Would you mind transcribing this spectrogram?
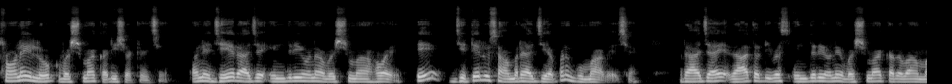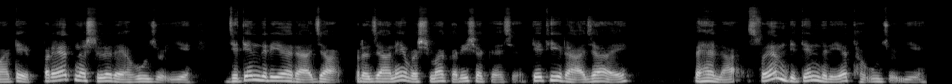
ત્રણેય લોક વશમાં કરી શકે છે અને જે રાજા ઇન્દ્રિયોના વશમાં હોય તે જીતેલું સામ્રાજ્ય પણ ગુમાવે છે. રાજાએ રાત દિવસ ઇન્દ્રિયોને વશમાં કરવા માટે પ્રયત્નશીલ રહેવું જોઈએ. જીતેન્દ્રિય રાજા પ્રજાને વશમાં કરી શકે છે. તેથી રાજાએ પહેલા સ્વયં જીતેન્દ્રિય થવું જોઈએ.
